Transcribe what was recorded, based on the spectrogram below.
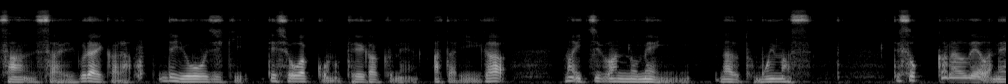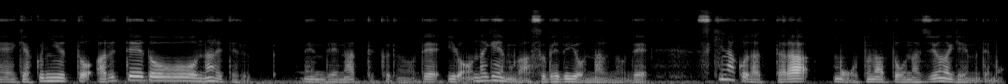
3歳ぐらいから。で幼児期。で小学校の低学年あたりがまあ、一番のメインになると思います。でそっから上はね逆に言うとある程度慣れてる年齢になってくるのでいろんなゲームが遊べるようになるので好きな子だったらもう大人と同じようなゲームでも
